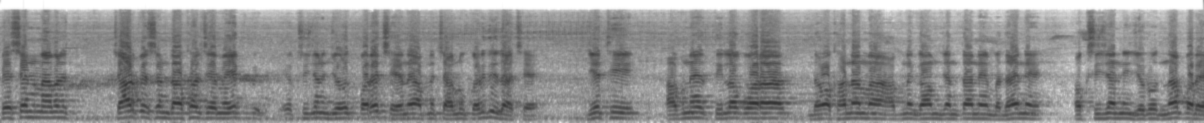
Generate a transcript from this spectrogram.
પેશન્ટમાં અમે ચાર પેશન્ટ દાખલ છે એમાં એક ઓક્સિજનની જરૂરત પડે છે અને આપણે ચાલુ કરી દીધા છે. જેથી આપણે તિલકવાળા દવાખાનામાં આપણે ગામ જનતાને બધાને ઓક્સિજનની જરૂરત ના પડે.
